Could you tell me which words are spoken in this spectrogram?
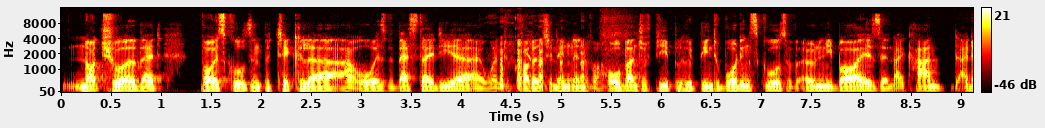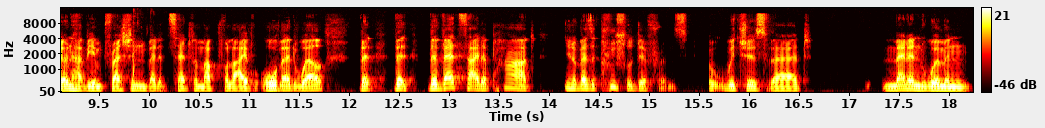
not sure that boys' schools in particular are always the best idea. I went to college in England with a whole bunch of people who'd been to boarding schools with only boys, and I can't, I don't have the impression that it set them up for life all that well. But but, but that side apart, you know, there's a crucial difference, which is that men and women,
